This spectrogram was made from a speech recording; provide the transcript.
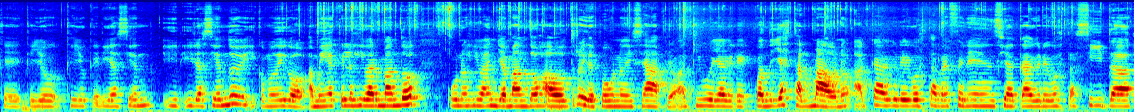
que, que yo, que yo quería ir, ir, haciendo y como digo, a medida que los iba armando, unos iban llamando a otro y después uno dice, ah, pero aquí voy a agregar, cuando ya está armado, ¿no? Acá agrego esta referencia, acá agrego esta cita,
